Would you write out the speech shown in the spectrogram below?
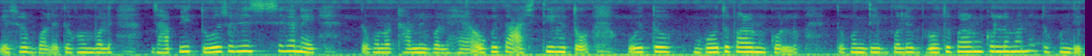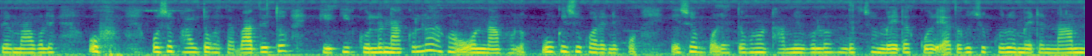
এসব বলে। তখন বলে, ঝাঁপি, তুইও চলে এসেছিস সেখানে তখন ওর ঠাম্মি বলে হ্যাঁ ওকে তো আসতেই হতো। ওই তো ব্রত পালন করল। তখন দীপ বলে, ব্রত পালন করল মানে? তখন দীপের মা বলে উফ ওসব ফালতু কথা। বাদে তো, কে কী করল না করল, এখন ওর নাম হলো। ও কিছু করেনি, কো এসব বলে তখন ওর ঠাম্মি বলল, দেখছ, মেয়েটা করে এত কিছু করেও মেয়েটার নাম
